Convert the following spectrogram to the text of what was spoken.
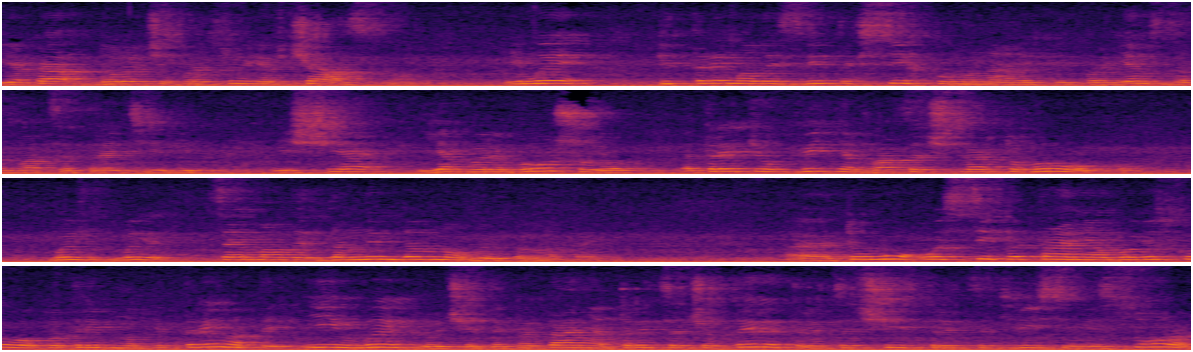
яка, до речі, працює вчасно, і ми підтримали звіти всіх комунальних підприємств за 23 рік. І ще я перепрошую 3 квітня 24 року. Ми, ми це мали давним-давно виконати. Е, Тому ось ці питання обов'язково потрібно підтримати і виключити питання 34, 36, 38 і 40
